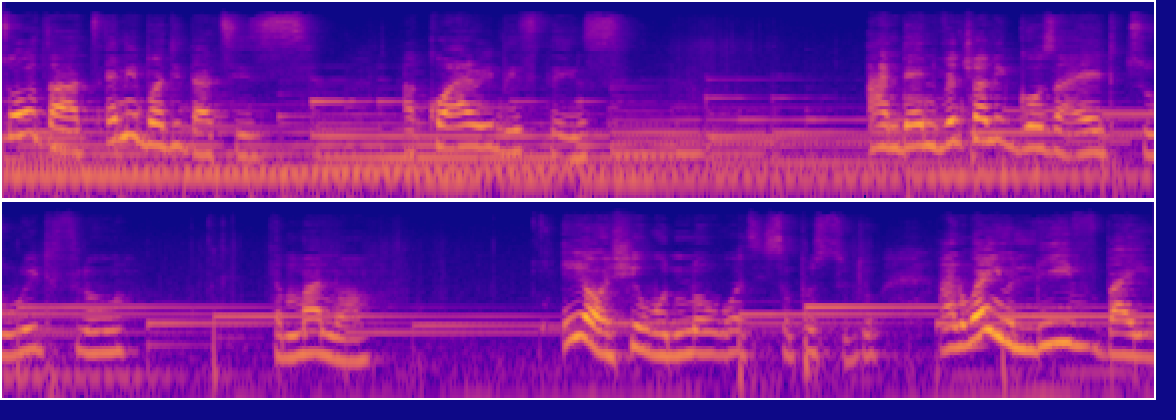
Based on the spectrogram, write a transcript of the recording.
so that anybody that is acquiring these things and then eventually goes ahead to read through the manual, he or she would know what he's supposed to do. And when you live by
